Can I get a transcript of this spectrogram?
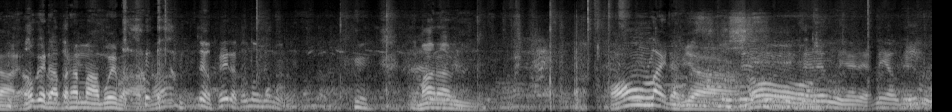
လာတယ်ဟုတ်ကဲ့ဒါပထမပွဲပါနော်တဲ့ဖေးတာ3000ကျောင်းမယ်နော် မာလာပြီဟောင်းလိုက်တာဗျာနော်ဆန်းဝင်ရတယ်နှစ်ယောက်တည်းကို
